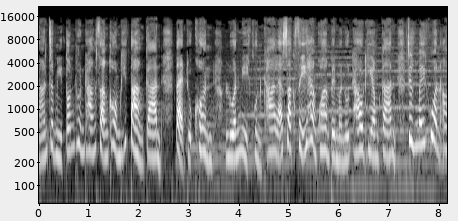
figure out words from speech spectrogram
นั้นจะมีต้นทุนทางสังคมที่ต่างกัน แต่ทุกคนล้วนมีคุณค่าและศักดิ์ศรีแห่งความเป็นมนุษย์เท่าเทียมกัน จึงไม่ควรเอา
